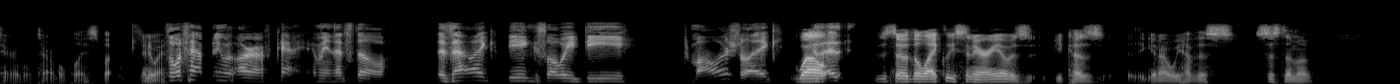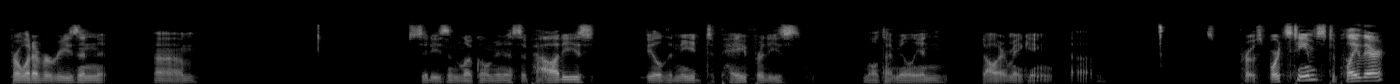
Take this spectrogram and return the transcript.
terrible, terrible place. But anyway. So what's happening with RFK? I mean, that's still is that like being slowly de demolished? Like, Well, it- so the likely scenario is because you know we have this system of, for whatever reason, um, cities and local municipalities feel the need to pay for these multi-million dollar making um, pro sports teams to play there.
